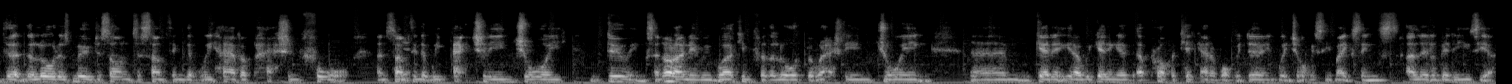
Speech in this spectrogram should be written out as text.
that the Lord has moved us on to something that we have a passion for and something yeah. that we actually enjoy doing. So not only are we working for the Lord, but we're actually enjoying um, getting, you know, we're getting a, a, proper kick out of what we're doing, which obviously makes things a little bit easier,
